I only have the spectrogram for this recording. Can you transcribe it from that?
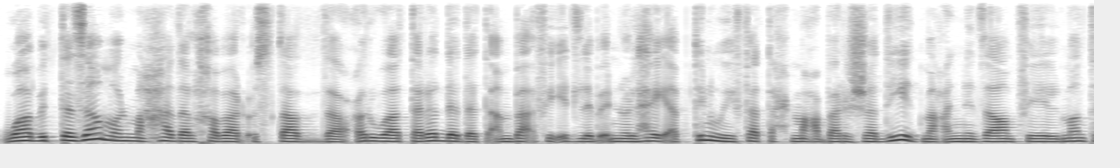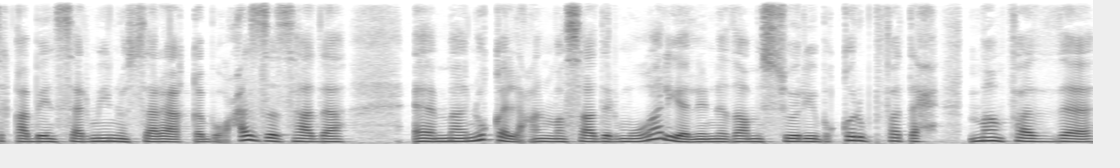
وبالتزامن مع هذا الخبر أستاذ عروة ترددت أنباء في إدلب إنه الهيئة بتنوي فتح معبر جديد مع النظام في المنطقة بين سرمين وسراقب وعزز هذا آه، ما نقل عن مصادر موالية للنظام السوري بقرب فتح منفذ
